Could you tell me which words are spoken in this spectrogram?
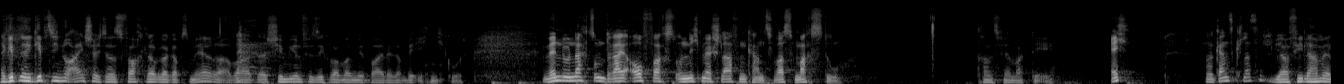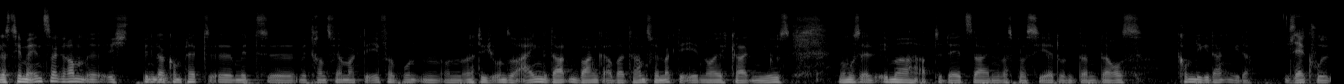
Da gibt es nicht nur ein schlechteres Fach, glaube da gab es mehrere, aber Chemie und Physik waren bei mir beide wirklich nicht gut. Wenn du nachts um drei aufwachst und nicht mehr schlafen kannst, was machst du? Transfermarkt.de. Echt? So ganz klassisch? Ja, viele haben ja das Thema Instagram. Ich bin da komplett äh, mit, äh, mit transfermarkt.de verbunden und natürlich unsere eigene Datenbank, aber transfermarkt.de, Neuigkeiten, News. Man muss halt immer up to date sein, was passiert und dann daraus kommen die Gedanken wieder. Sehr cool.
